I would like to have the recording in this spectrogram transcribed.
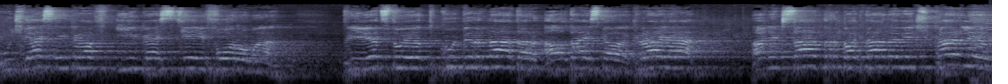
Участников и гостей форума приветствует губернатор Алтайского края Александр Богданович Карлин.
